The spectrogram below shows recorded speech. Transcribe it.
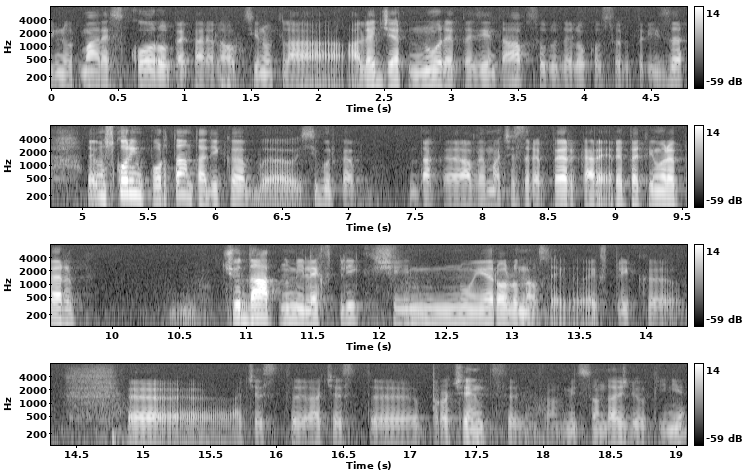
Uh, Prin urmare, scorul pe care l-a obținut la alegeri nu reprezintă absolut deloc o surpriză. E un scor important, adică, uh, sigur că dacă avem acest reper, care, repet, e un reper ciudat, nu mi le explic și nu e rolul meu să explic uh, uh, acest, acest uh, procent într-un anumit sondaj de opinie,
